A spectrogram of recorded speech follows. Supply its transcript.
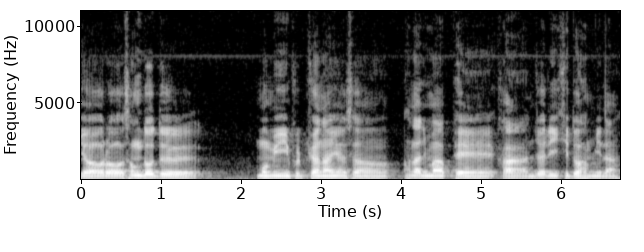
여러 성도들 몸이 불편하여서 하나님 앞에 간절히 기도합니다.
